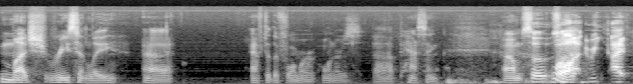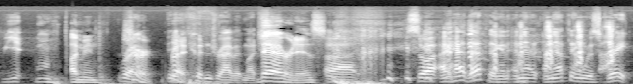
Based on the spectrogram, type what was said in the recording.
much recently uh, after the former owner's uh, passing. Um, so, so Well, the- I, I, yeah, mm, I mean, Right. sure, Yeah, right. couldn't drive it much. There it is. Uh, so I I had that thing, and, and, that, and that thing was great.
